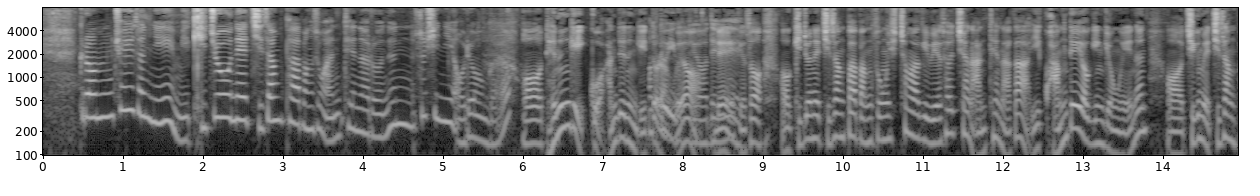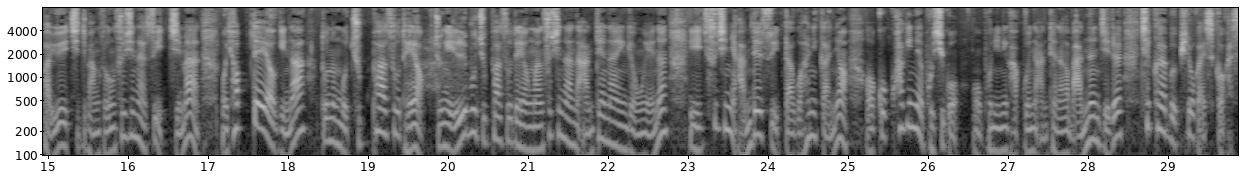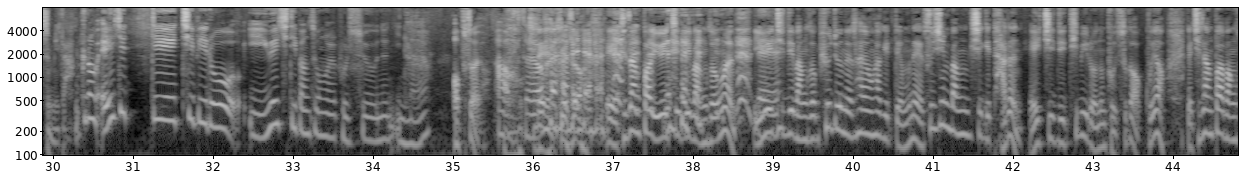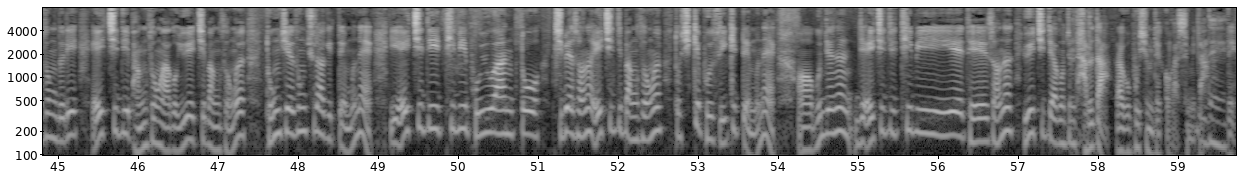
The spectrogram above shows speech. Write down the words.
그럼 최 이사님 이 기존의 지상파 방송 안테나로는 수신이 어려운가요? 어 되는 게 있고 안 되는 게 있더라고요. 아, 네. 네. 그래서 어, 기존의 지상파 방송을 시청하기 위해 설치한 안테나가 이 광대역인 경우에는 어, 지금의 지상파 UHD 방송은 수신할 수 있지만 뭐 협대역이나 또는 뭐 주파수 대역 중에 일부 주파수 대역만 수신하는 안테나인 경우에는 이 수신이 안 될 수 있다고 하니까요. 어, 꼭 확인해 보시고 어, 본인이 갖고 있는 안테나가 맞는지를 체크해 볼 필요가 있을 것 같습니다. 그럼 HD TV로 이 UHD 방송을 볼 수는 있나요? 없어요. 아, 없어요. 네, 그래서 예, 지상파 UHD 네. 방송은 네. UHD 방송 표준을 사용하기 때문에 수신 방식이 다른 HD TV로는 볼 수가 없고요. 그러니까 지상파 방송들이 HD 방송하고 UHD 방송을 동시에 송출하기 때문에 이 HD TV 보유한 또 집에서는 HD 방송을 또 쉽게 볼 수 있기 때문에 어, 문제는 이제 HD TV에 대해서는 UHD하고는 좀 다르다라고 보시면 될 것 같습니다. 네. 네.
